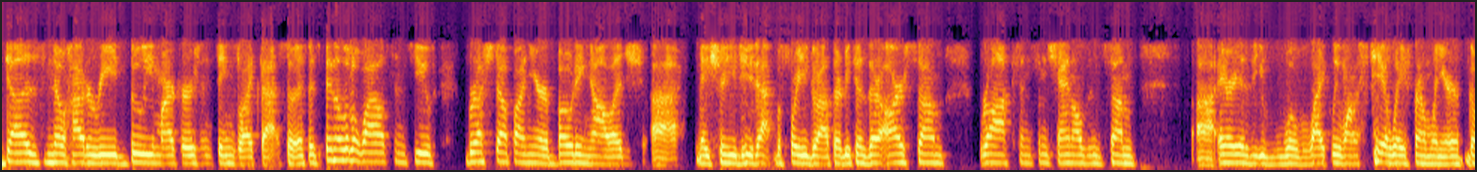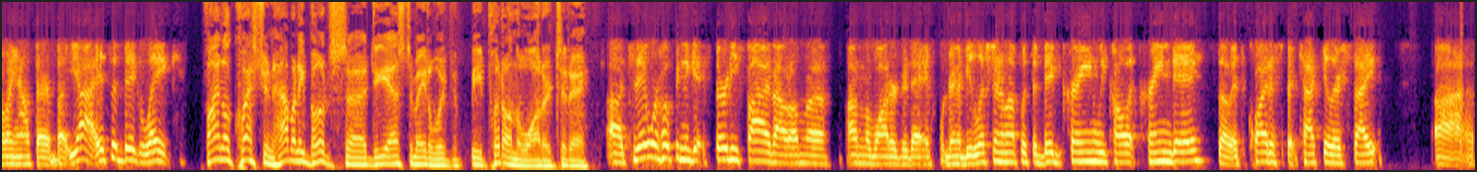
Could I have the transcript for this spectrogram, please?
does know how to read buoy markers and things like that. So if it's been a little while since you've brushed up on your boating knowledge, uh, make sure you do that before you go out there because there are some rocks and some channels and some uh, areas that you will likely want to stay away from when you're going out there. But yeah, it's a big lake. Final question: How many boats uh, do you estimate will be put on the water today? Uh, today, we're hoping to get 35 out on the on the water today. We're going to be lifting them up with a big crane. We call it Crane Day, so it's quite a spectacular sight. Uh,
